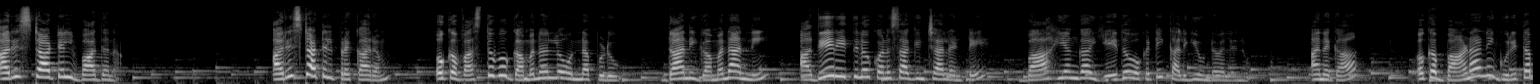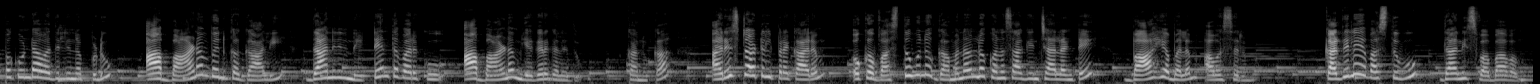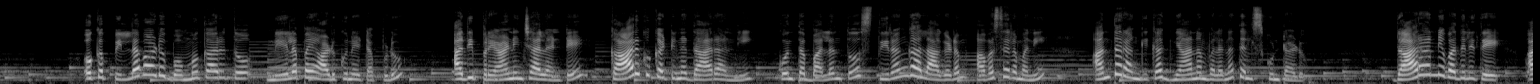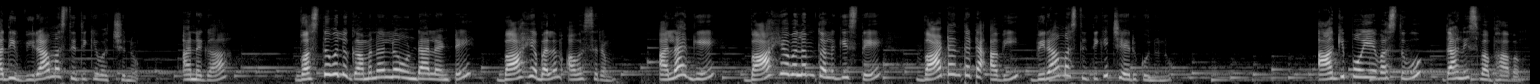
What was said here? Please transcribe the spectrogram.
Aristotle వాదన. Aristotle ప్రకారం ఒక వస్తువు గమనంలో ఉన్నప్పుడు దాని గమనాన్ని అదే రీతిలో కొనసాగించాలంటే బాహ్యంగా ఏదో ఒకటి కలిగి ఉండవలెను. అనగా ఒక బాణాన్ని గురి తప్పకుండా వదిలినప్పుడు ఆ బాణం వెనుక గాలి దానిని నెట్టేంత వరకు ఆ బాణం ఎగరగలదు. కనుక అరిస్టాటిల్ ప్రకారం ఒక వస్తువును గమనంలో కొనసాగించాలంటే బాహ్య బలం అవసరం. కదిలే వస్తువు దాని స్వభావం. ఒక పిల్లవాడు బొమ్మకారుతో నేలపై ఆడుకునేటప్పుడు అది ప్రయాణించాలంటే కారుకు కట్టిన దారాన్ని కొంత బలంతో స్థిరంగా లాగడం అవసరమని అంతరంగిక జ్ఞానం వలన తెలుసుకుంటాడు. దారాన్ని వదిలితే అది విరామ స్థితికి వచ్చును. అనగా వస్తువులు గమనంలో ఉండాలంటే బాహ్యబలం అవసరం. అలాగే బాహ్యబలం తొలగిస్తే వాటంతట అవి విరామ స్థితికి చేరుకునును. ఆగిపోయే వస్తువు దాని స్వభావం.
